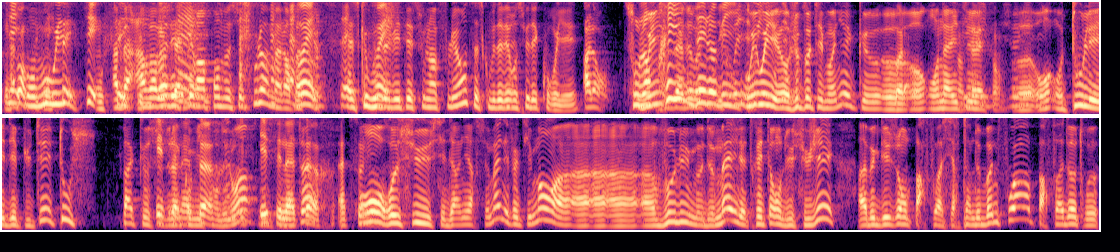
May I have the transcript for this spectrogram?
C'est pour vous, oui. Ah bah, on va laisser répondre M. Coulomb. Alors, est-ce que vous avez été sous l'influence? Est-ce que vous avez reçu des courriers? Alors, sous l'emprise des lobbies. Oui, oui, je peux témoigner que on a été tous les députés, tous, pas que ceux de la commission des lois, et sénateurs, ont reçu ces dernières semaines effectivement un, volume de mails traitant du sujet avec des gens parfois certains de bonne foi, parfois d'autres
